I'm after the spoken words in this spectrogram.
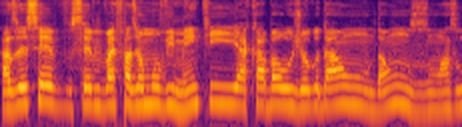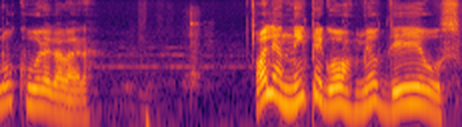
Às vezes você, você vai fazer um movimento e acaba o jogo dá, um, dá uns, umas loucuras, galera. Olha, nem pegou. Meu Deus.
